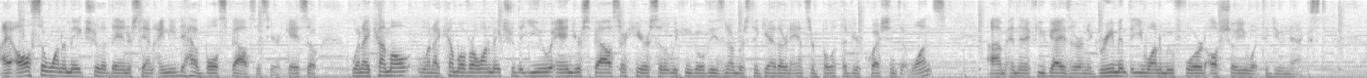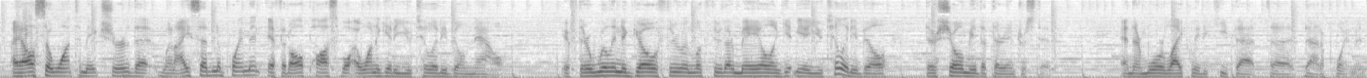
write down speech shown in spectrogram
I also want to make sure that they understand I need to have both spouses here. Okay, so when I come out, when I come over, I want to make sure that you and your spouse are here so that we can go over these numbers together and answer both of your questions at once. Um, and then if you guys are in agreement that you want to move forward, I'll show you what to do next. I also want to make sure that when I set an appointment, if at all possible, I want to get a utility bill now. If they're willing to go through and look through their mail and get me a utility bill, they're showing me that they're interested, and they're more likely to keep that uh, that appointment.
